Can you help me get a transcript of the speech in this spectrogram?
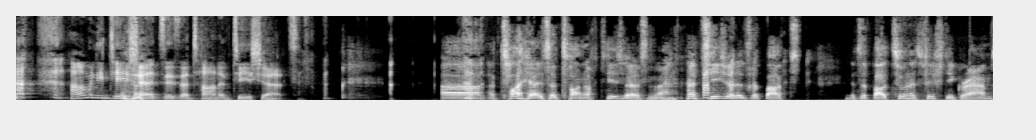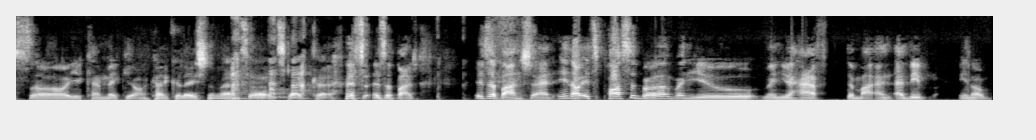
how many t-shirts is a ton of t-shirts? uh, a ton, yeah, it's a ton of t-shirts, man. A t-shirt is about it's about 250 grams, so you can make your own calculation, man. So it's like uh, it's, it's a bunch. It's a bunch, and you know it's possible when you when you have the and and we you know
